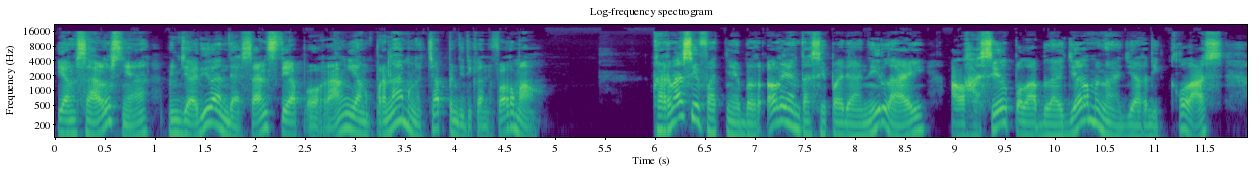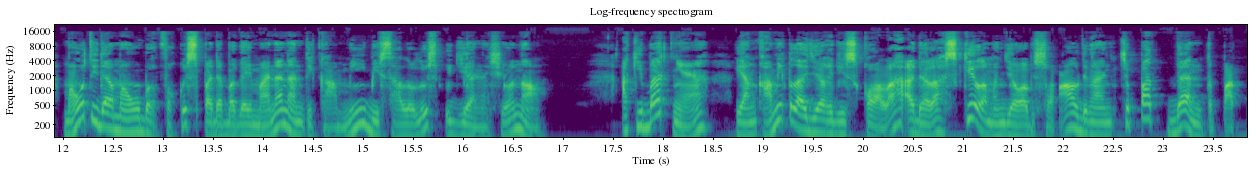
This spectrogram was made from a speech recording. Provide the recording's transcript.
Yang seharusnya menjadi landasan setiap orang yang pernah mengecap pendidikan formal. Karena sifatnya berorientasi pada nilai, alhasil pola belajar mengajar di kelas mau tidak mau berfokus pada bagaimana nanti kami bisa lulus ujian nasional. Akibatnya, yang kami pelajari di sekolah adalah skill menjawab soal dengan cepat dan tepat.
